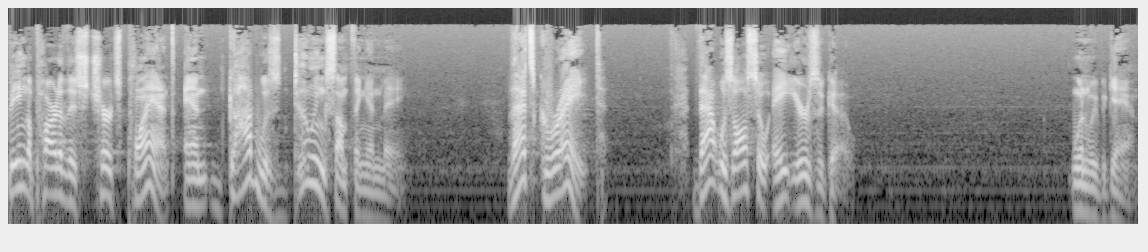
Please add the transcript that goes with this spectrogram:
being a part of this church plant and God was doing something in me. That's great. That was also eight years ago. when we began.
